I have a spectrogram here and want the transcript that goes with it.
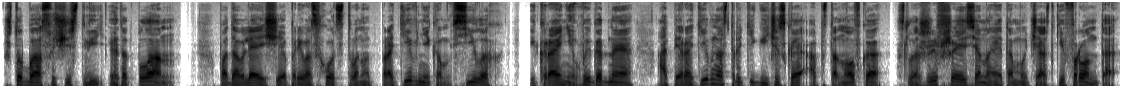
чтобы осуществить этот план. Подавляющее превосходство над противником в силах, и крайне выгодная оперативно-стратегическая обстановка, сложившаяся на этом участке фронта.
